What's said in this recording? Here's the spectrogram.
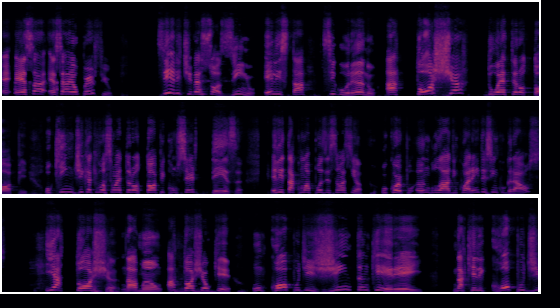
É, essa, essa é o perfil. Se ele tiver sozinho, ele está segurando a tocha do heterotop, o que indica que você é um heterotop com certeza. Ele tá com uma posição assim, ó, o corpo angulado em 45 graus e a tocha na mão. A tocha é o quê? Um copo de gin tanquerei naquele copo de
